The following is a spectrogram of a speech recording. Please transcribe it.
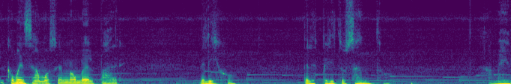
Y comenzamos en nombre del Padre, del Hijo, del Espíritu Santo. Amén.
